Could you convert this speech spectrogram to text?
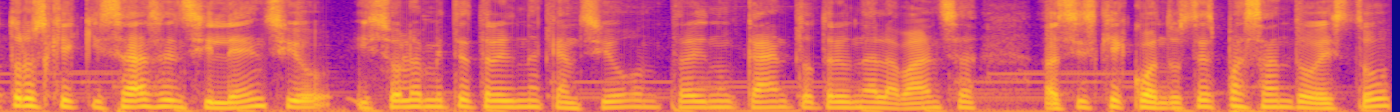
otros que quizás en silencio y solamente traen una canción, traen un canto, traen una alabanza. Así es que cuando estés pasando esto,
